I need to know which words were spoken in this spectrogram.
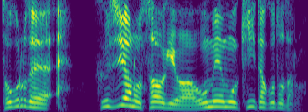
ところで藤屋の騒ぎはおめえも聞いたことだろ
